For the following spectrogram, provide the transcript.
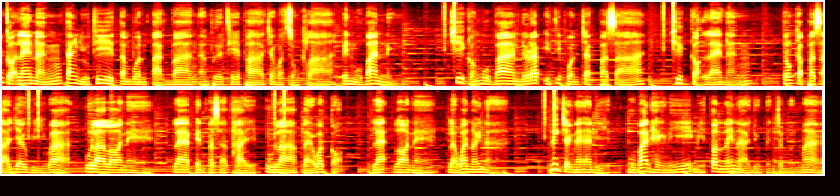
้านเกาะแลหนังตั้งอยู่ที่ตำบลปากบางอำเภอเทพาจังหวัดสงขลา เป็นหมู่บ้านหนึ่ง ชื่อของหมู่บ้านได้รับอิทธิพลจากภาษา ชื่อเกาะแลหนัง ตรงกับภาษายาวีว่าอุลาลอแน แปลเป็นภาษาไทยอุลาแปลว่าเกาะ และลอแน แปลว่าน้อยนา เนื่องจากในอดีต หมู่บ้านแห่งนี้มีต้นน้อยนาอยู่เป็นจำนวนมาก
